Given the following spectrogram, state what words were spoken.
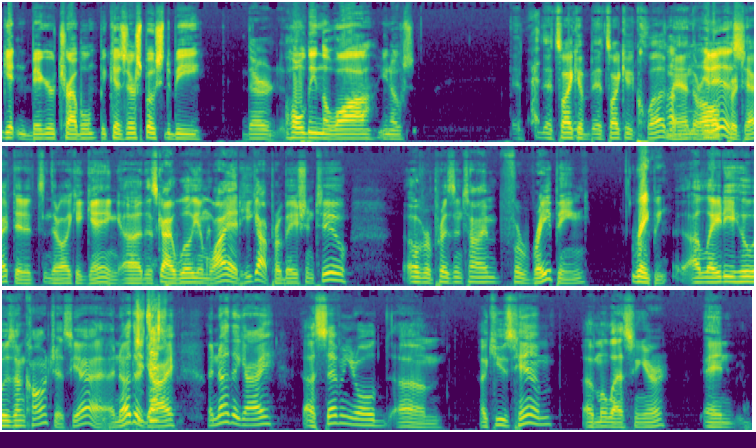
get in bigger trouble because they're supposed to be They're holding the law, you know, s- it's like a it's like a club, man. They're all is. protected. It's they're like a gang. Uh, this guy William Wyatt, he got probation too over prison time for raping raping. a lady who was unconscious. Yeah, another that's- guy, another guy, a seven-year-old, um, accused him of molesting her, and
